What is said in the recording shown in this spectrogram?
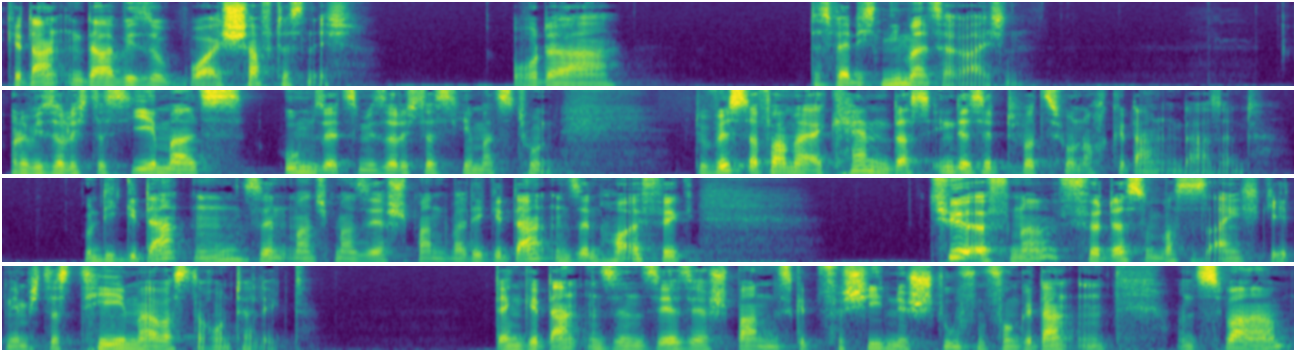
Gedanken da wie so, boah, ich schaff das nicht. Oder das werde ich niemals erreichen. Oder wie soll ich das jemals umsetzen? Wie soll ich das jemals tun? Du wirst auf einmal erkennen, dass in der Situation auch Gedanken da sind. Und die Gedanken sind manchmal sehr spannend, weil die Gedanken sind häufig Türöffner für das, um was es eigentlich geht, nämlich das Thema, was darunter liegt. Denn Gedanken sind sehr, sehr spannend. Es gibt verschiedene Stufen von Gedanken. Und zwar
